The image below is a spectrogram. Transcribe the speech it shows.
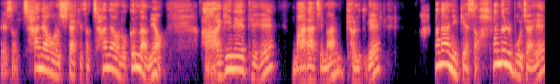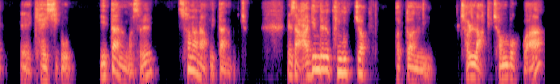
그래서 찬양으로 시작해서 찬양으로 끝나며 악인에 대해 말하지만 결국에 하나님께서 하늘 보좌에 예, 계시고 있다는 것을 선언하고 있다는 거죠. 그래서 악인들의 궁극적 어떤 전락, 전복과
